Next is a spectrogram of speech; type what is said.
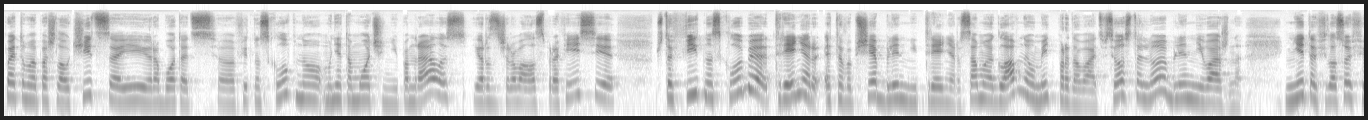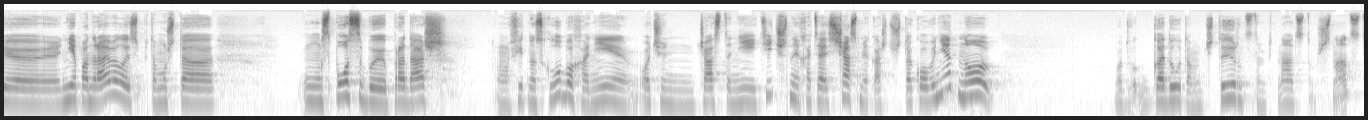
Поэтому я пошла учиться и работать э, в фитнес-клуб, но мне там очень не понравилось, я разочаровалась в профессии, что в фитнес-клубе тренер — это вообще, блин, не тренер. Самое главное — уметь продавать, все остальное, блин, не важно. Мне эта философия не понравилась, потому что способы продаж в фитнес-клубах, они очень часто неэтичные, хотя сейчас, мне кажется, что такого нет, но вот в году там 14, 15, 16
